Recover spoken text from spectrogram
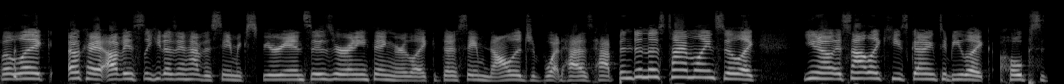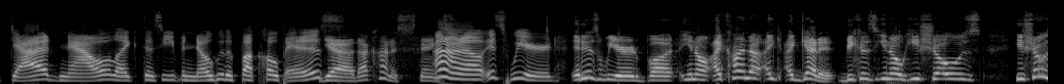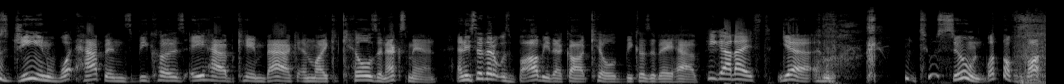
But like, okay, obviously he doesn't have the same experiences or anything or like the same knowledge of what has happened in this timeline. So like you know, it's not like he's going to be like Hope's dad now. Like, does he even know who the fuck Hope is? Yeah, that kind of stinks. I don't know. It's weird. It is weird, but you know, I kind of I, I get it because you know he shows he shows Jean what happens because Ahab came back and like kills an X Man, and he said that it was Bobby that got killed because of Ahab. He got iced. Yeah, too soon. What the fuck?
